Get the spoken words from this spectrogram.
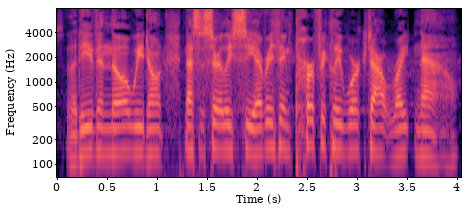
So that even though we don't necessarily see everything perfectly worked out right now,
